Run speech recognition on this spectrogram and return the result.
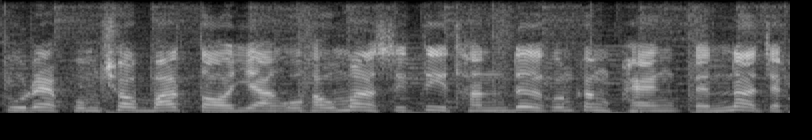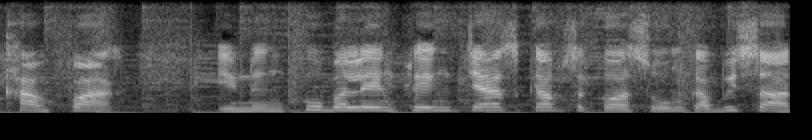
คู่แรกผมชอบบาสต่ออย่างโอคามาซิตี้ทันเดอร์ค่อนข้างแพง แต่น่าจะข้ามฟาก อีกหนึ่งคู่บรรเลงเพลงแจ๊สกับสกอร์สูงกับวิสาด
